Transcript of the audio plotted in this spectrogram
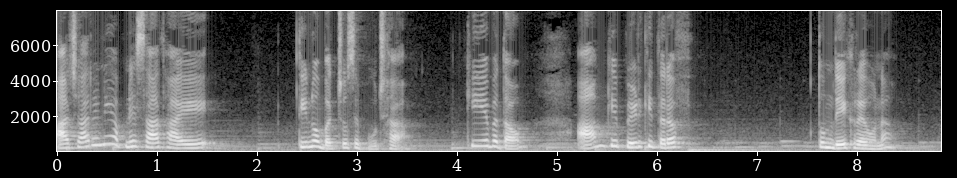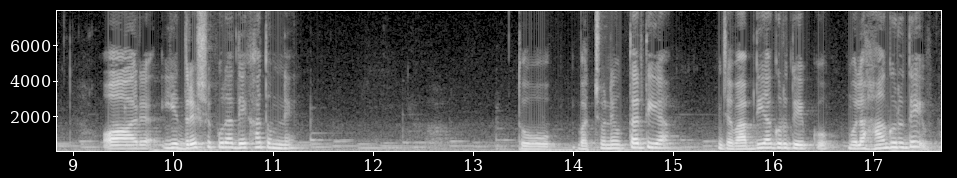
आचार्य ने अपने साथ आए, तीनों बच्चों से पूछा कि ये बताओ, आम के पेड़ की तरफ़ तुम देख रहे हो ना? और ये दृश्य पूरा देखा तुमने? तो बच्चों ने उत्तर दिया, जवाब दिया गुरुदेव को। बोला हाँ गुरुदेव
